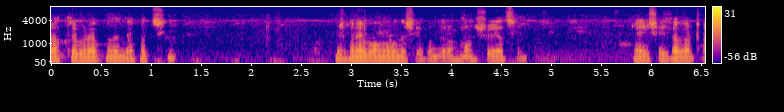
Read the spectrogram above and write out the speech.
রাত্রেবেলা আপনাদের দেখাচ্ছি, যেখানে বঙ্গবন্ধু শেখ মুজিবুর রহমান শুয়ে আছেন। এই সেই জায়গাটা।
